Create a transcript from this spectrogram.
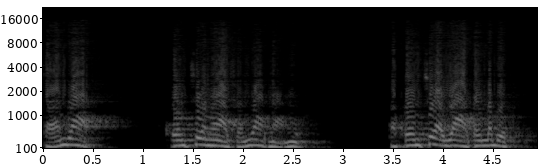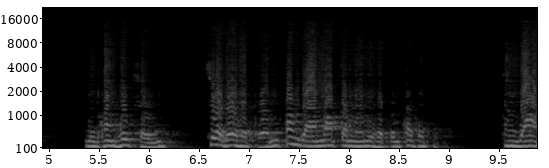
สอนยากคนเชื่อง่ายสอนยากหนักนี่แต่คนเชื่อยากเป็นบัณฑิตมีความคิดสูง เชื่อด้วยเหตุผลต้องยอมรับจำนวนด้วยเหตุผลข้อเท็จจริงต้องยอม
